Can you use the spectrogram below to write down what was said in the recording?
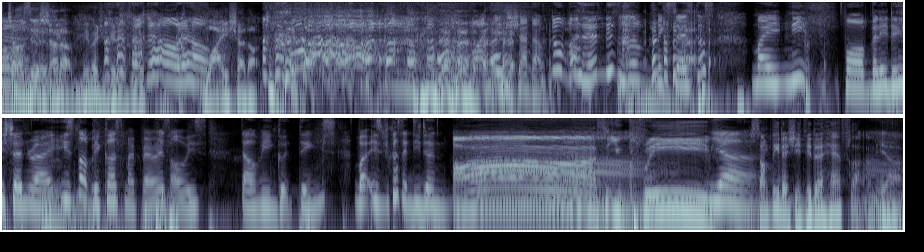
the child says shut up. Maybe I should get it. What the hell? What the hell? Why shut up? What is shut up? No, but then this doesn't make sense because my need for validation, right, is not because my parents always tell me good things, but it's because they didn't. Ah, so you crave. yeah. Something that she didn't have, lah. Yeah.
